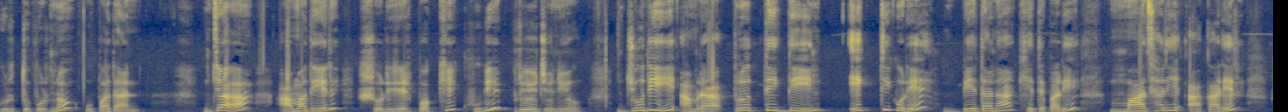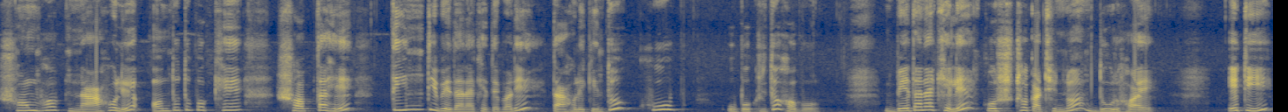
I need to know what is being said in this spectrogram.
গুরুত্বপূর্ণ উপাদান। যা আমাদের শরীরের পক্ষে খুবই প্রয়োজনীয়। যদি আমরা প্রত্যেক দিন একটি করে বেদানা খেতে পারি, মাঝারি আকারের, সম্ভব না হলে অন্ততপক্ষে সপ্তাহে তিনটি বেদানা খেতে পারি, তাহলে কিন্তু খুব উপকৃত হব। বেদানা খেলে কোষ্ঠকাঠিন্য দূর হয়। এটি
